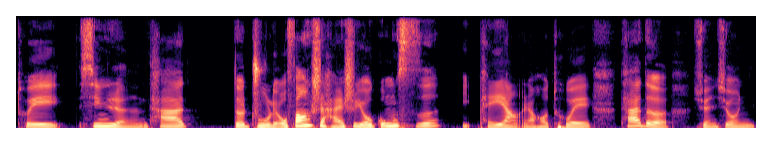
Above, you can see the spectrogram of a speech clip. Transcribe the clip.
推新人，他的主流方式还是由公司。培养，然后推他的选秀。你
